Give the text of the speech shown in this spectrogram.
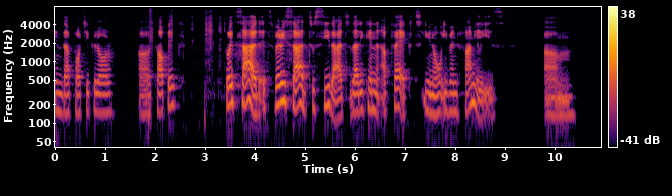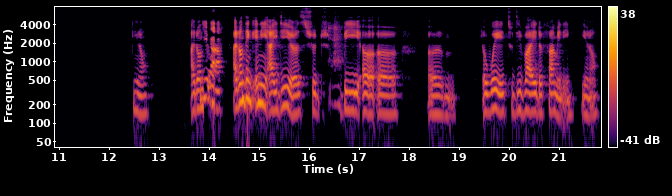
in that particular uh, topic. So it's sad. It's very sad to see that that it can affect, you know, even families. Um, you know, I don't think yeah I don't think any ideas should be a a, um, a way to divide a family. You know.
